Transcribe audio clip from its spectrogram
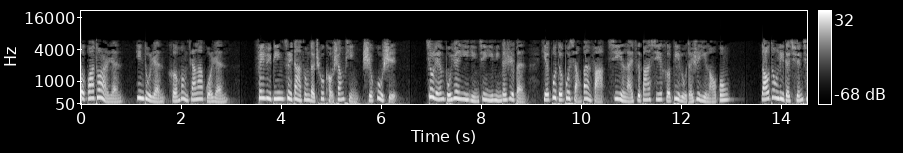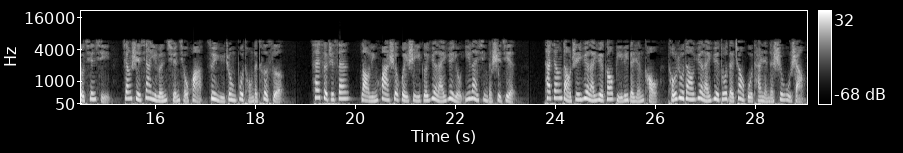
厄瓜多尔人、印度人和孟加拉国人。菲律宾最大宗的出口商品是护士，就连不愿意引进移民的日本，也不得不想办法吸引来自巴西和秘鲁的日裔劳工。劳动力的全球迁徙将是下一轮全球化最与众不同的特色。猜测之三：老龄化社会是一个越来越有依赖性的世界，它将导致越来越高比例的人口投入到越来越多的照顾他人的事物上，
